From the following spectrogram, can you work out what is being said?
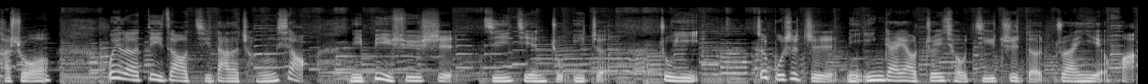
他说：“为了缔造极大的成效，你必须是极简主义者。注意，这不是指你应该要追求极致的专业化。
